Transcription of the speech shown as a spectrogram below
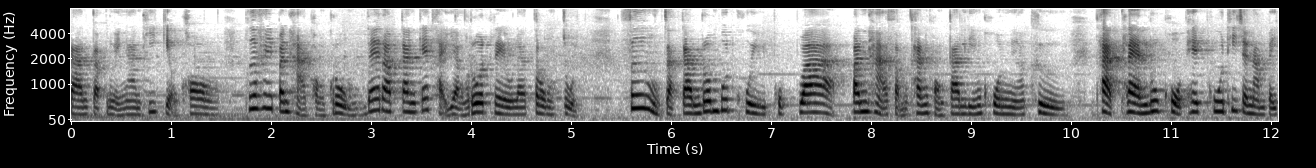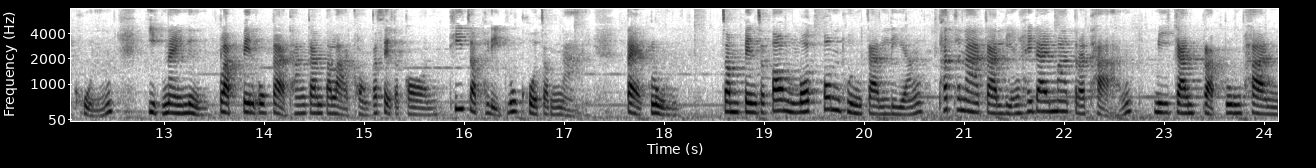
การกับหน่วยงานที่เกี่ยวข้อง เพื่อให้ปัญหาของกลุ่ม ได้รับการแก้ไขอย่างรวดเร็วและตรงจุด ซึ่งจากการร่วมพูดคุยพบว่าปัญหาสำคัญของการเลี้ยงโคเนื้อคือ ขาดแคลนลูกโคเพศผู้ที่จะนำไปขุน อีกในหนึ่ง กลับเป็นโอกาสทางการตลาดของเกษตรกรที่จะผลิตลูกโคจำหน่าย แต่กลุ่มจำเป็นจะต้องลดต้นทุนการเลี้ยง พัฒนาการเลี้ยงให้ได้มาตรฐาน มีการปรับปรุงพันธุ์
